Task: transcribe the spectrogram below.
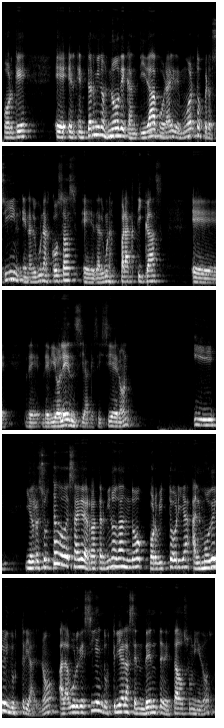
porque eh, en, términos no de cantidad por ahí de muertos, pero sí en, algunas cosas, eh, de algunas prácticas eh, de, violencia que se hicieron. Y, y, el resultado de esa guerra terminó dando por victoria al modelo industrial, ¿no? a la burguesía industrial ascendente de Estados Unidos,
